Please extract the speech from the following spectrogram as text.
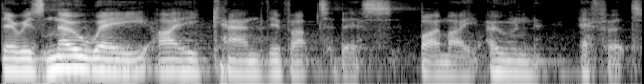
There is no way I can live up to this by my own effort.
